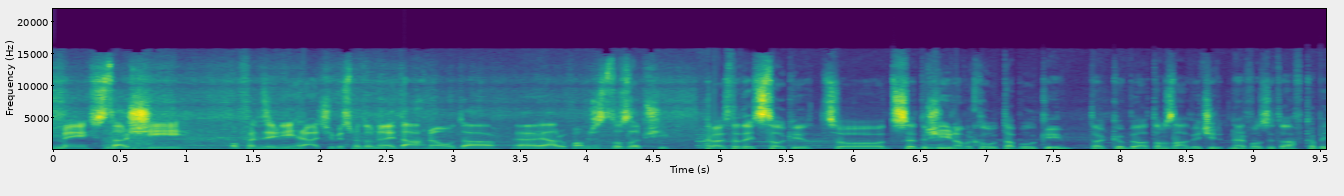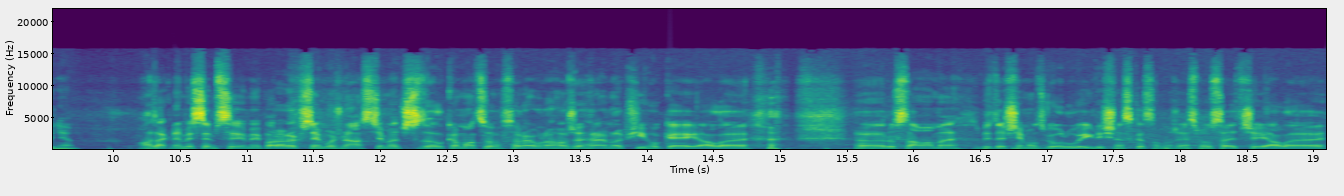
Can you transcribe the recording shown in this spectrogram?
my starší ofenzivní hráči bychom to měli táhnout a eh, já doufám, že se to zlepší. Hráli jste teď z celky, co se drží na vrcholu tabulky, tak byla tam znát větší nervozita v kabině? A tak nemyslím si, my paradoxně možná s těma čtvelkama, co se hrajou nahoře, hrajeme lepší hokej, ale dostáváme zbytečně moc gólů, i když dneska samozřejmě jsme dostali tři, ale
